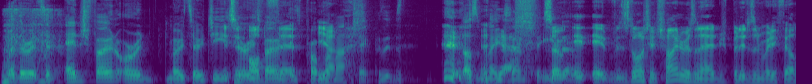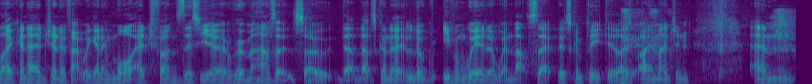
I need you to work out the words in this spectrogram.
Whether it's an Edge phone or a Moto G it's series phone, fit, it's problematic because it just doesn't make Yeah. sense to either. So it, it was launched in China as an Edge, but it doesn't really feel like an Edge. And in fact, we're getting more Edge phones this year. Rumor has it. So that that's going to look even weirder when that's set is completed. I, I imagine. Um,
